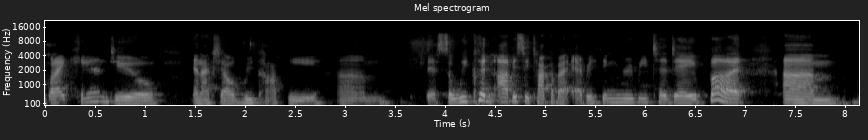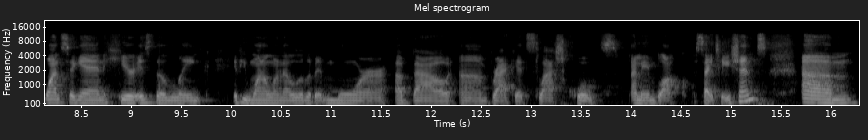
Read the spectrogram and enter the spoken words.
what I can do, and actually I'll recopy um, this. So we couldn't obviously talk about everything Ruby today, but um, once again, here is the link if you want to learn a little bit more about um, brackets slash quotes, I mean, block citations. Um,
